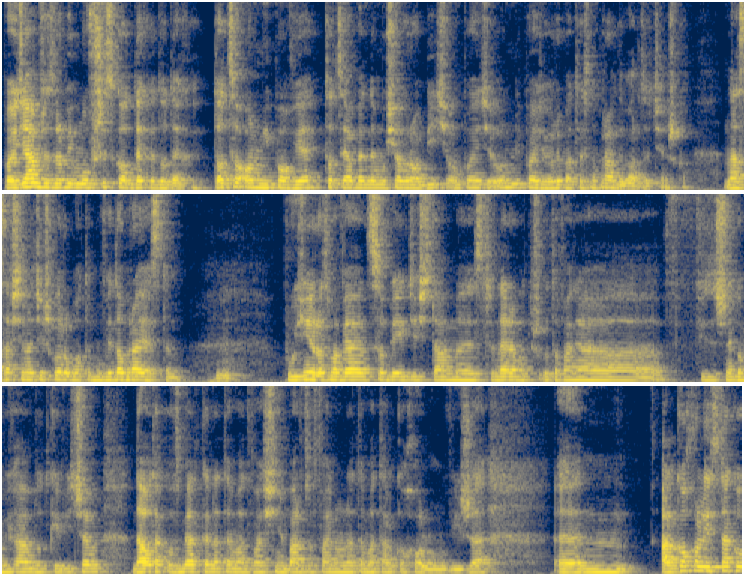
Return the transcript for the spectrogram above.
powiedziałem, że zrobię mu wszystko od dechy do dechy. To, co on mi powie, to, co ja będę musiał robić, on, powiedział, on mi powiedział, ryba, to jest naprawdę bardzo ciężko. Nastaw się na ciężką robotę. Mówię, dobra, jestem. Mhm. Później rozmawiając sobie gdzieś tam e, z trenerem od przygotowania fizycznego Michałem Dudkiewiczem, dał taką wzmiankę na temat właśnie bardzo fajną na temat alkoholu. Mówi, że alkohol jest taką,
